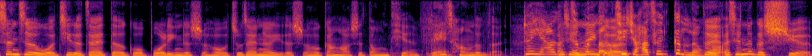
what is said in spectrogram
甚至我记得在德国柏林的时候，住在那里的时候，刚好是冬天，非常的冷。对呀，而且那个骑脚踏车更冷。对，而且那个雪，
